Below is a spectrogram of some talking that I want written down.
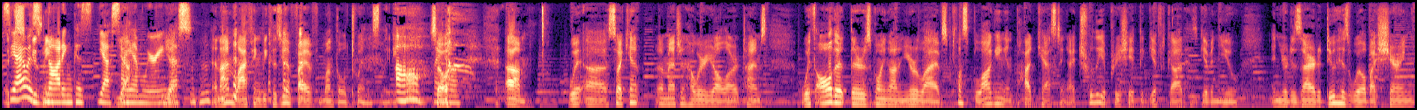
See, I was me. nodding because, yes, Yeah. I am weary. Yes, Yes. Mhm. and I'm laughing because you have five month old twins, lady. Oh, so, I know. um, wi- uh, so I can't imagine how weary y'all are at times. With all that there's going on in your lives, plus blogging and podcasting, I truly appreciate the gift God has given you and your desire to do His will by sharing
